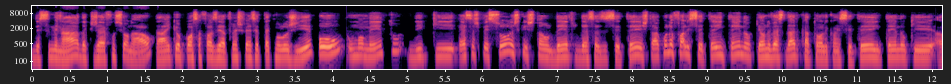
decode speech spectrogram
disseminada, que já é funcional, tá? em que eu possa fazer a transferência de tecnologia, ou o momento de que essas pessoas que estão dentro dessas ICTs, tá? quando eu falo ICT, entendam que a Universidade Católica é um ICT, entendam que a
